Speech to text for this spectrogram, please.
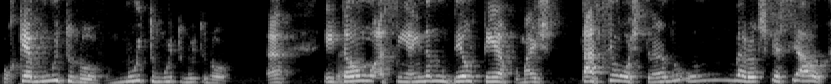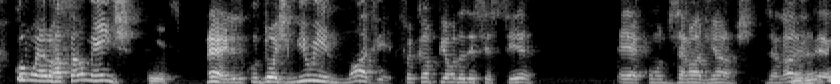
porque é muito novo. Muito, muito, muito novo. Né? Então, assim, ainda não deu tempo, mas está se mostrando um garoto especial, como era o Rafael Mendes. Isso. Né? Ele, com 2009, foi campeão da DCC é, com 19 anos. 19, uhum. é,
